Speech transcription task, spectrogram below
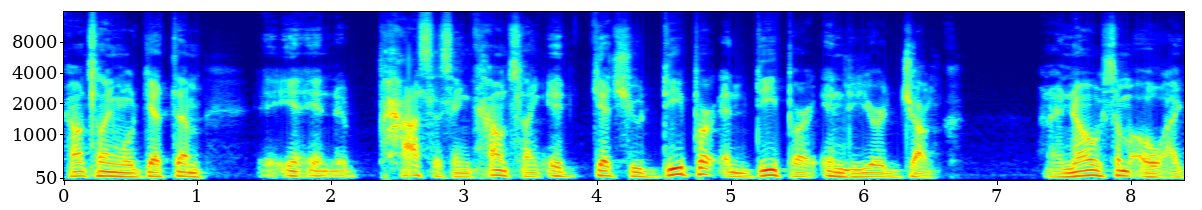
Counseling will get them in, in processing, counseling. It gets you deeper and deeper into your junk. And I know some, oh, I,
